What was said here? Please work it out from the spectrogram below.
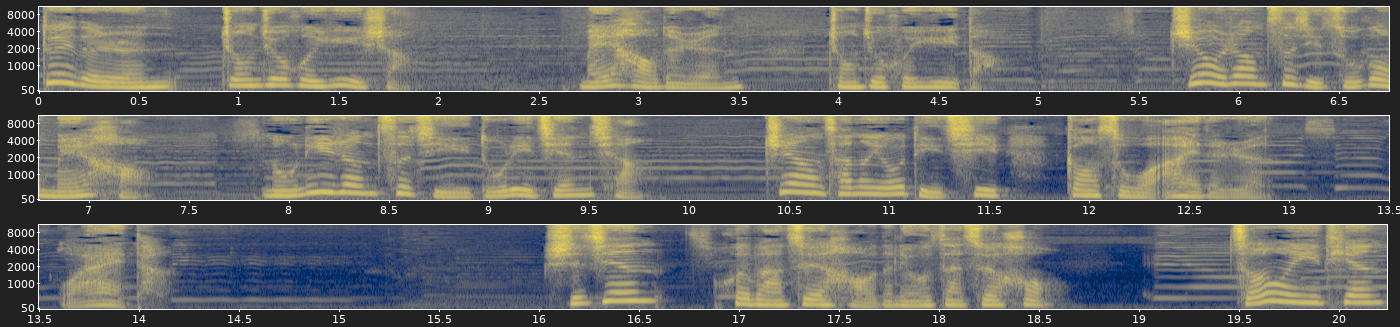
对的人终究会遇上，美好的人终究会遇到。只有让自己足够美好，努力让自己独立坚强，这样才能有底气告诉我爱的人，我爱他。时间会把最好的留在最后，总有一天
